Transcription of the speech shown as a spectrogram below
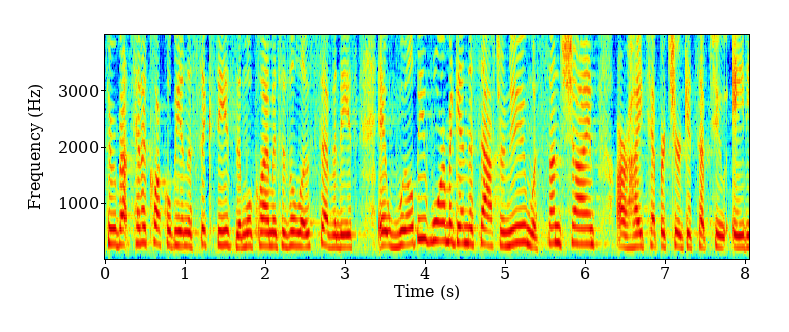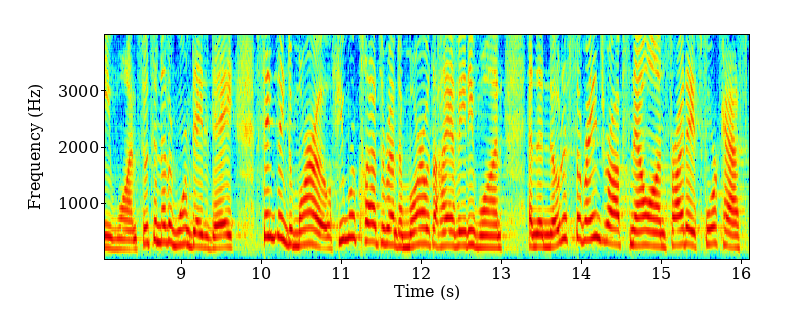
through about 10 o'clock will be in the 60s. Then we'll climb into the low 70s. It will be warm again this afternoon with sunshine. Our high temperature gets up to 81. So it's another warm day today. Same thing tomorrow. A few more clouds around tomorrow with a high of 81. And then notice the raindrops now on Friday's forecast.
